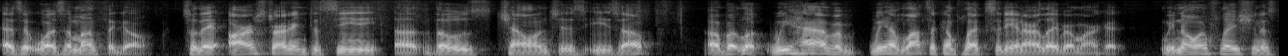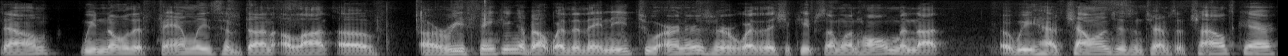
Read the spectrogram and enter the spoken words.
as it was a month ago. So they are starting to see uh, those challenges ease up. Uh, but look, we have a, we have lots of complexity in our labor market. We know inflation is down. We know that families have done a lot of uh, rethinking about whether they need two earners or whether they should keep someone home and not. Uh, we have challenges in terms of childcare.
